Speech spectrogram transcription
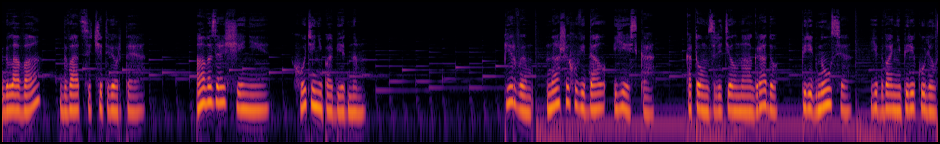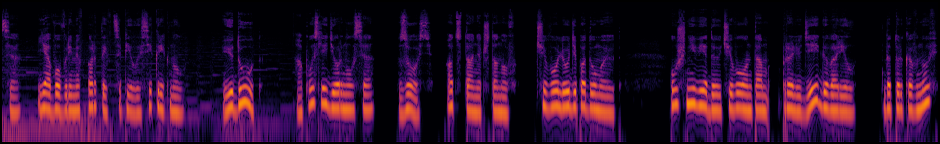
Глава 24. О возвращении, хоть и не победном. Первым наших увидал Еська. Котом взлетел на ограду, перегнулся, едва не перекулился. Я вовремя в порты вцепилась и крикнул. «Идут!» А после дернулся. «Зось, отстань от штанов. Чего люди подумают?» Уж не ведаю, чего он там про людей говорил, да только вновь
